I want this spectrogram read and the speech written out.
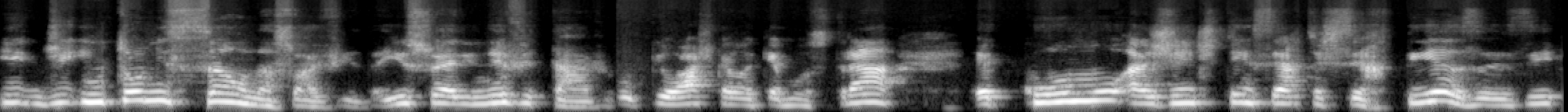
de intromissão na sua vida. Isso era inevitável. O que eu acho que ela quer mostrar é como a gente tem certas certezas e,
